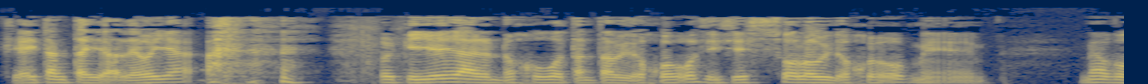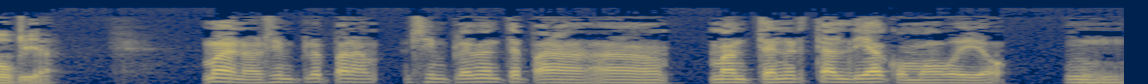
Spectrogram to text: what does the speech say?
Si hay tanta idea de olla, porque yo ya no juego tanto a videojuegos y si es solo videojuegos me, me agobia. Bueno, simple para, simplemente para mantenerte al día como hago yo. Mm.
